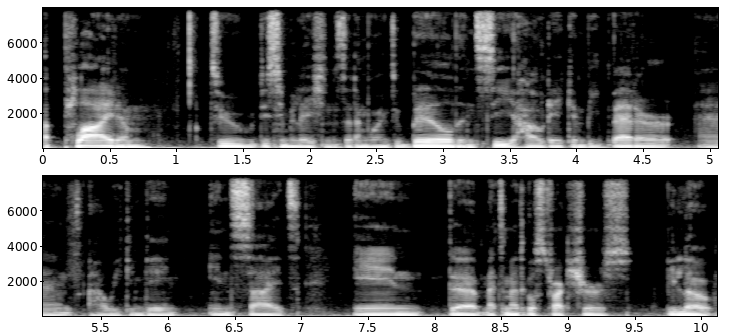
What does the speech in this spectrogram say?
apply them to the simulations that I'm going to build and see how they can be better and how we can gain insight in the mathematical structures below.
